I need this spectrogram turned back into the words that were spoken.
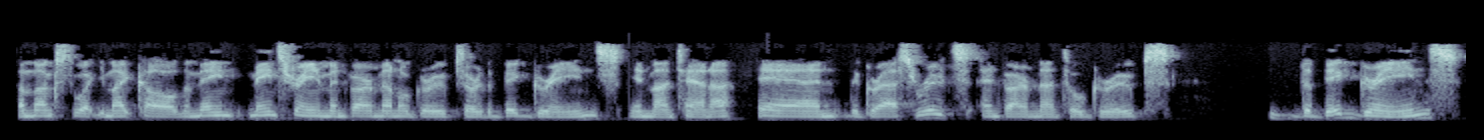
amongst what you might call the main mainstream environmental groups or the big greens in Montana and the grassroots environmental groups. The big greens,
